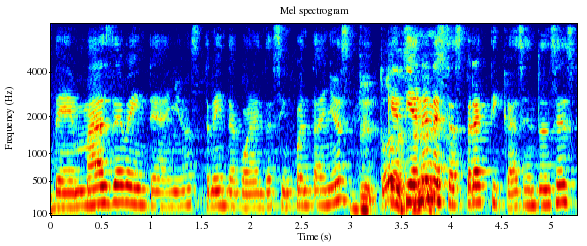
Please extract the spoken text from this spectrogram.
de más de 20 años, 30, 40, 50 años, que tienen estas prácticas. Entonces,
